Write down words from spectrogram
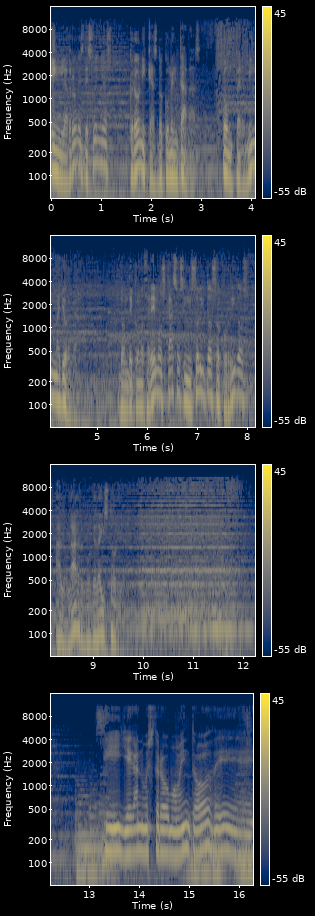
En Ladrones de Sueños, Crónicas Documentadas, con Fermín Mayorga, donde conoceremos casos insólitos ocurridos a lo largo de la historia. Y llega nuestro momento de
